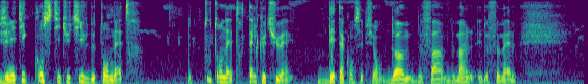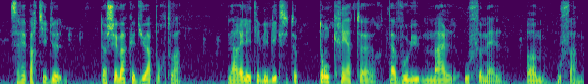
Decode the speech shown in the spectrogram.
génétique constitutive de ton être, de tout ton être tel que tu es, dès ta conception d'homme, de femme, de mâle et de femelle. Ça fait partie d'un schéma que Dieu a pour toi. La réalité biblique, c'est que ton Créateur t'a voulu mâle ou femelle, homme ou femme.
